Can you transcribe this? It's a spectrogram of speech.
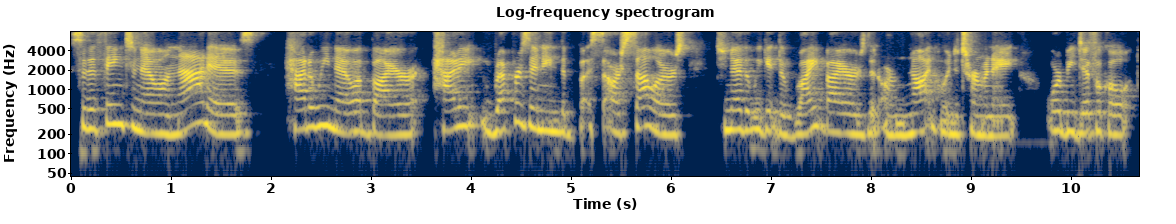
So the thing to know on that is how do we know a buyer how do you, representing the our sellers to know that we get the right buyers that are not going to terminate or be difficult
